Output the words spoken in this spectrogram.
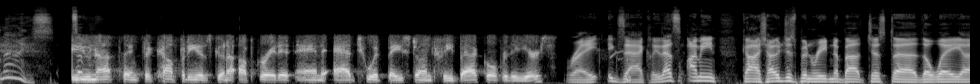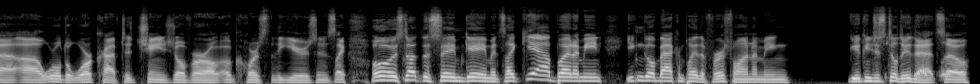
Nice. Do you not think the company is going to upgrade it and add to it based on feedback over the years? Right, exactly. That's, I mean, gosh, I've just been reading about just uh, the way uh, uh, World of Warcraft has changed over a, a course of the years, and it's like, oh, it's not the same game. It's like, yeah, but I mean, you can go back and play the first one. I mean, you can just still do that. So,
